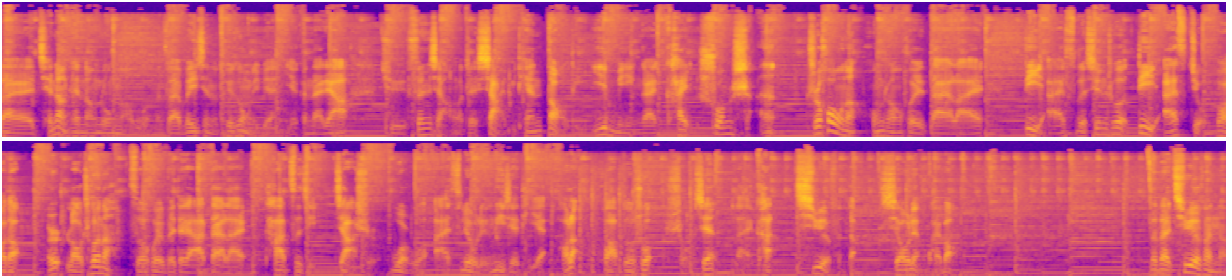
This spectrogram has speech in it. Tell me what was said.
在前两天当中呢，我们在微信的推送里边也跟大家去分享了这下雨天到底应不应该开双闪。之后呢，红城会带来 DS 的新车 DS 九报道，而老车呢则会为大家带来他自己驾驶沃尔沃 S 六零的一些体验。好了，话不多说，首先来看七月份的销量快报。那在七月份呢，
